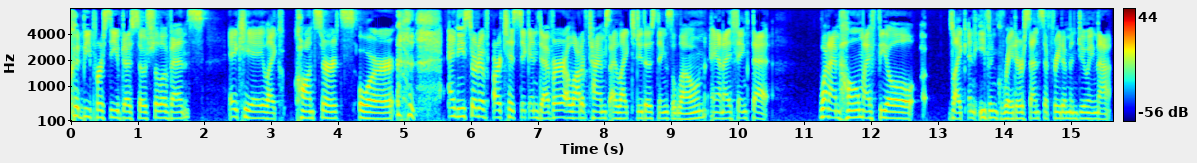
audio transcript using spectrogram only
could be perceived as social events, aka like concerts or any sort of artistic endeavor. A lot of times I like to do those things alone. And I think that when I'm home, I feel like an even greater sense of freedom in doing that.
